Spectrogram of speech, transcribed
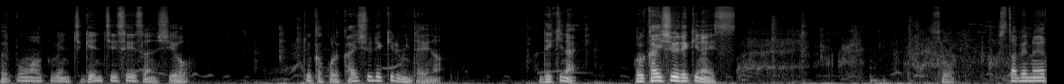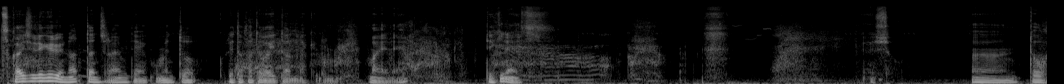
ウェポンワークベンチ現地生産しよう。というかこれ回収できるみたいな。できない。これ回収できないです。そう。スタベのやつ回収できるようになったんじゃないみたいなコメントくれた方がいたんだけども。前ね。できないです。よいしょ。うーんと。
